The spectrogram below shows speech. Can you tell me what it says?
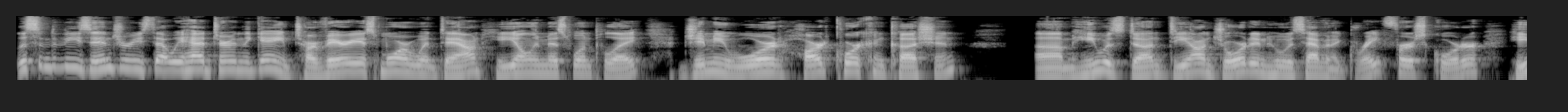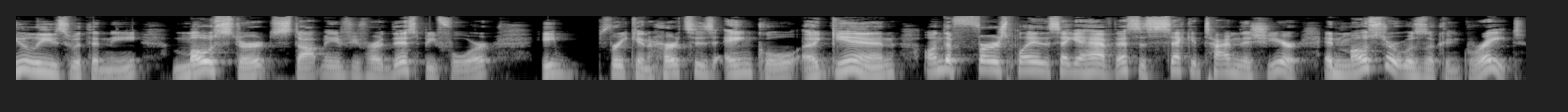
Listen to these injuries that we had during the game. Tarvarius Moore went down. He only missed one play. Jimmy Ward, hardcore concussion. Um, he was done. Dion Jordan, who was having a great first quarter, he leaves with a knee. Mostert, stop me if you've heard this before. He freaking hurts his ankle again on the first play of the second half. That's the second time this year. And Mostert was looking great,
